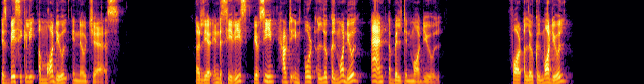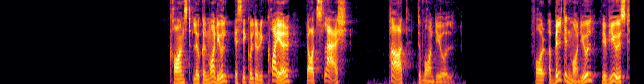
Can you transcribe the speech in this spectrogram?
is basically a module in Node.js. Earlier in the series, we have seen how to import a local module and a built-in module. For a local module, const local module is equal to require dot slash path to module. For a built-in module, we've used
